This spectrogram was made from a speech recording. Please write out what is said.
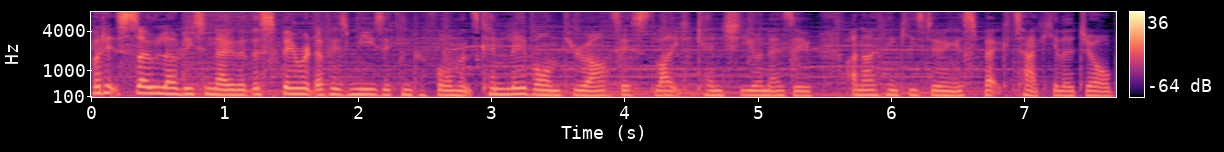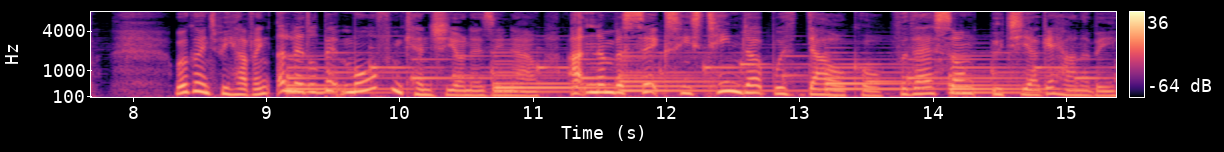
but it's so lovely to know that the spirit of his music and performance can live on through artists like Kenshi Yonezu, and I think he's doing a spectacular job. We're going to be having a little bit more from Kenshi Yonezu now. At number 6, he's teamed up with Daoko for their song Uchiage Hanabi.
